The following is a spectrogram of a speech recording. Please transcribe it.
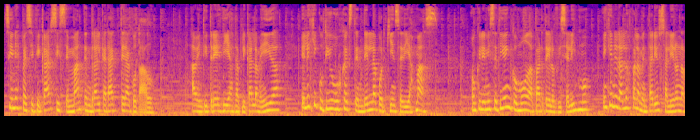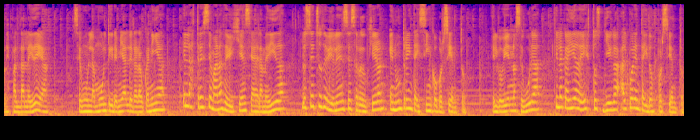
sin especificar si se mantendrá el carácter acotado. A 23 días de aplicar la medida, el Ejecutivo busca extenderla por 15 días más. Aunque la iniciativa incomoda parte del oficialismo, en general los parlamentarios salieron a respaldar la idea. Según la multigremial de la Araucanía, en las tres semanas de vigencia de la medida, los hechos de violencia se redujeron en un 35%. El gobierno asegura que la caída de estos llega al 42%.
